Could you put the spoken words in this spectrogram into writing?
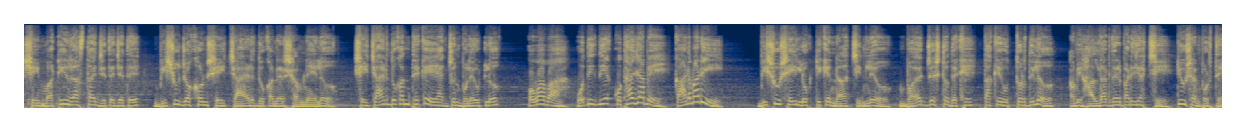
সেই মাটির রাস্তায় যেতে যেতে বিশু যখন সেই চায়ের দোকানের সামনে এলো, সেই চায়ের দোকান থেকে একজন বলে উঠল, ও বাবা, ওদিক দিয়ে কোথায় যাবে? কার বাড়ি? বিশু সেই লোকটিকে না চিনলেও বয়োজ্যেষ্ঠ দেখে তাকে উত্তর দিল, আমি হালদারদের বাড়ি যাচ্ছি, টিউশন পড়তে।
